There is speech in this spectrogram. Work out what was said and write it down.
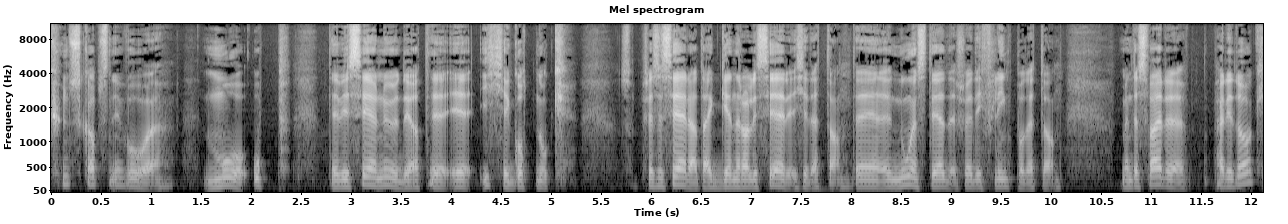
kunnskapsnivået må opp. Det vi ser nå, det er at det er ikke godt nok. Så presiserer jeg at jeg generaliserer ikke dette. Det er Noen steder så er de flinke på dette. Men dessverre, per i dag,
